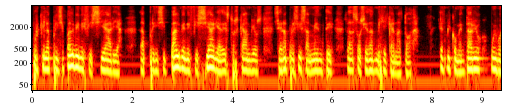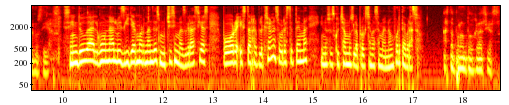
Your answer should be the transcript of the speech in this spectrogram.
porque la principal beneficiaria, la principal beneficiaria de estos cambios será precisamente la sociedad mexicana toda es mi comentario. Muy buenos días. Sin duda alguna, Luis Guillermo Hernández, muchísimas gracias por estas reflexiones sobre este tema y nos escuchamos la próxima semana. Un fuerte abrazo. Hasta pronto, gracias.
